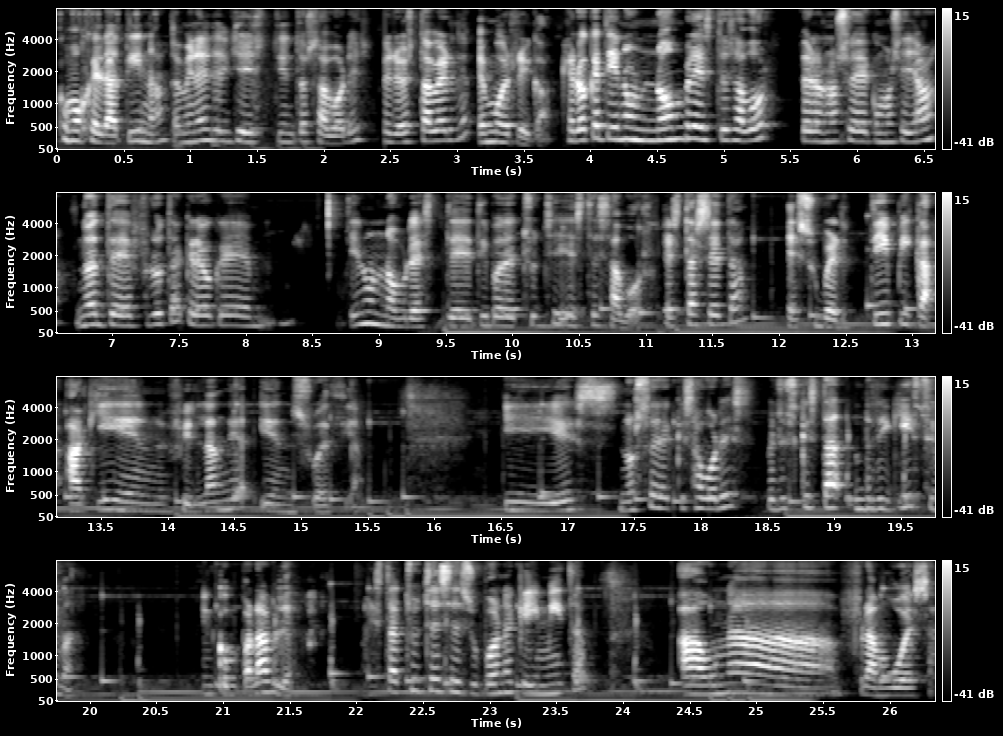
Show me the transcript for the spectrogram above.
como gelatina, también hay distintos sabores pero esta verde es muy rica creo que tiene un nombre este sabor pero no sé cómo se llama no es de fruta, creo que tiene un nombre este tipo de chuche y este sabor. Esta seta es súper típica aquí en Finlandia y en Suecia. Y es... no sé qué sabor es, pero es que está riquísima. Incomparable. Esta chuche se supone que imita a una frambuesa.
